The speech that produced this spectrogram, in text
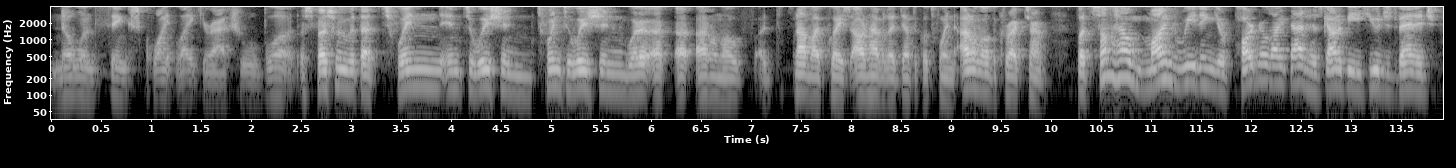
no one thinks quite like your actual blood. Especially with that twin intuition, twin tuition, whatever. I, I, I don't know. It's not my place. I don't have an identical twin. I don't know the correct term. But somehow, mind reading your partner like that has got to be a huge advantage.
